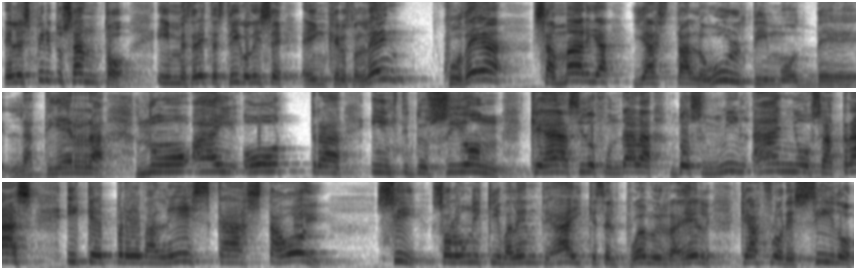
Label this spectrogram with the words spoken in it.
el Espíritu Santo y me seréis testigo, dice, en Jerusalén, Judea, Samaria y hasta lo último de la tierra. No hay institución que ha sido fundada dos mil años atrás y que prevalezca hasta hoy. Sí, solo un equivalente hay, que es el pueblo Israel, que ha florecido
